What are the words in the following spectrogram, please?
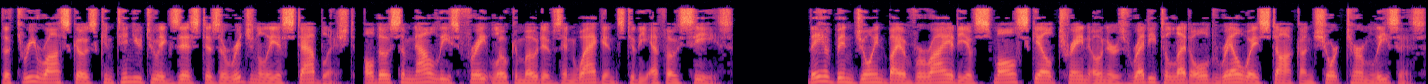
the three ROSCOs continue to exist as originally established, although some now lease freight locomotives and wagons to the FOCs. They have been joined by a variety of small-scale train owners ready to let old railway stock on short-term leases.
